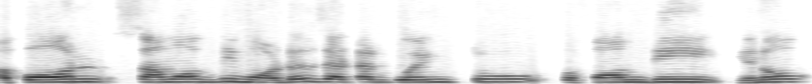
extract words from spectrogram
upon some of the models that are going to perform the you know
